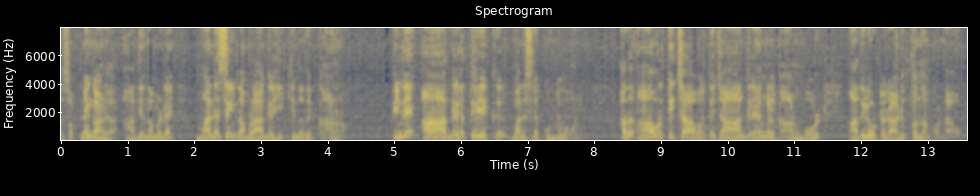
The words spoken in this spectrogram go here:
സ്വപ്നം കാണുക. ആദ്യം നമ്മളുടെ മനസ്സിൽ നമ്മൾ ആഗ്രഹിക്കുന്നത് കാണണം. പിന്നെ ആ ആഗ്രഹത്തിലേക്ക് മനസ്സിനെ കൊണ്ടുപോകണം. അത് ആവർത്തിച്ച് ആവർത്തിച്ച് ആ ആഗ്രഹങ്ങൾ കാണുമ്പോൾ അതിലോട്ടൊരു അടുപ്പം നമുക്കുണ്ടാവും.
